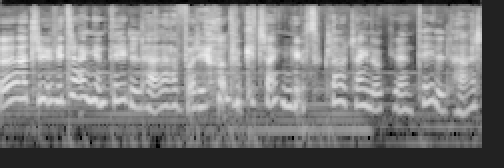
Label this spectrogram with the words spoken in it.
'Jeg tror vi trenger en til her.' Jeg bare 'Ja, dere trenger jo så klart trenger dere en til her'.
